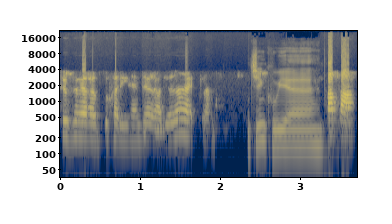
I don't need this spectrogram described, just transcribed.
Zuhörer und Zuhörerinnen der Radio Dreieckland. Dziękuję. Papa.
